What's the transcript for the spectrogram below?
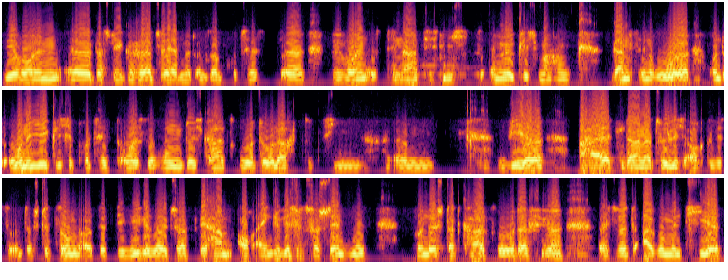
Wir wollen, äh, dass wir gehört werden mit unserem Protest. Äh, wir wollen es Nazis nicht möglich machen, ganz in Ruhe und ohne jegliche Protestäußerungen durch Karlsruhe-Dolach zu ziehen. Ähm, wir erhalten da natürlich auch gewisse Unterstützung aus der Zivilgesellschaft. Wir haben auch ein gewisses Verständnis von der Stadt Karlsruhe dafür. Es wird argumentiert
